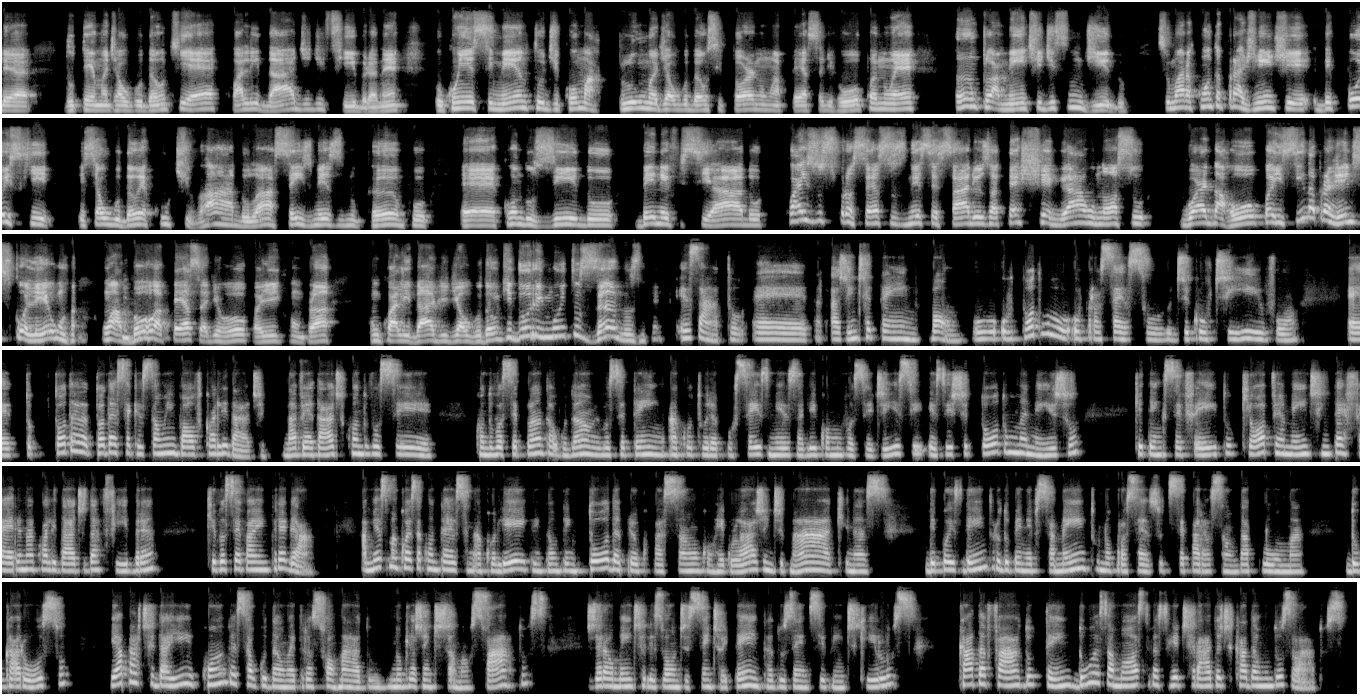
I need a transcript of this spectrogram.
do tema de algodão, que é qualidade de fibra, né? O conhecimento de como a pluma de algodão se torna uma peça de roupa não é amplamente difundido. Silmara, conta para a gente, depois que esse algodão é cultivado lá, seis meses no campo, é conduzido, beneficiado? Quais os processos necessários até chegar ao nosso guarda-roupa? Ensina para a gente escolher uma, uma boa peça de roupa e comprar com qualidade de algodão que dure muitos anos. Né? Exato. É, a gente tem, bom, o, o, todo o processo de cultivo, é, toda, toda essa questão envolve qualidade. Na verdade, quando você quando você planta algodão e você tem a cultura por seis meses ali, como você disse, existe todo um manejo que tem que ser feito, que obviamente interfere na qualidade da fibra que você vai entregar. A mesma coisa acontece na colheita, então tem toda a preocupação com regulagem de máquinas, depois dentro do beneficiamento, no processo de separação da pluma do caroço, e a partir daí, quando esse algodão é transformado no que a gente chama os fardos, geralmente eles vão de 180 a 220 quilos, cada fardo tem duas amostras retiradas de cada um dos lados.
